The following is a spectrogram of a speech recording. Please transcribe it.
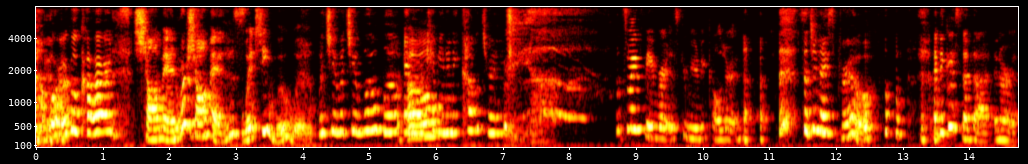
Oracle cards. Shaman. We're shamans. Witchy woo woo. Witchy witchy woo woo in Oh. our community cauldron. That's my favorite is community cauldron. Such a nice brew. I think I said that in our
